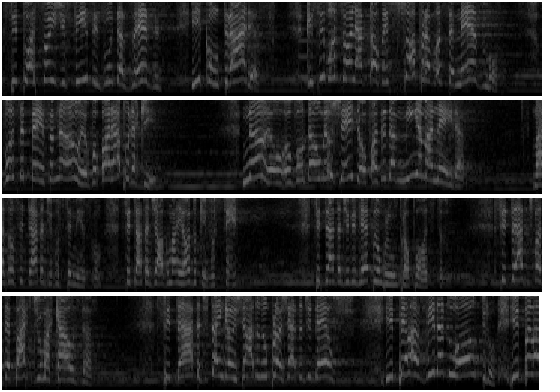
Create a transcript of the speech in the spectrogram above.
situações difíceis, muitas vezes, e contrárias, que se você olhar talvez só para você mesmo, você pensa: não, eu vou parar por aqui. Não, eu, eu vou dar o meu jeito, eu vou fazer da minha maneira. Mas não se trata de você mesmo, se trata de algo maior do que você. Se trata de viver por um, por um propósito. Se trata de fazer parte de uma causa. Se trata de estar enganjado num projeto de Deus. E pela vida do outro, e pela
